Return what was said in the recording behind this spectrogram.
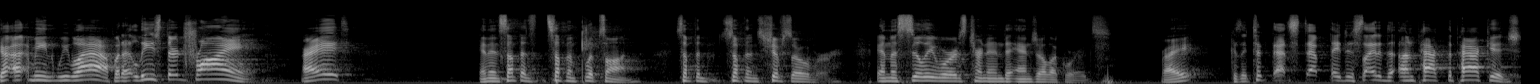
I mean, we laugh, but at least they're trying, right? And then something, something flips on, something, something shifts over and the silly words turn into angelic words, right? Because they took that step. They decided to unpack the package.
